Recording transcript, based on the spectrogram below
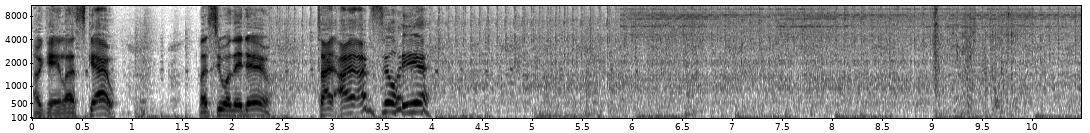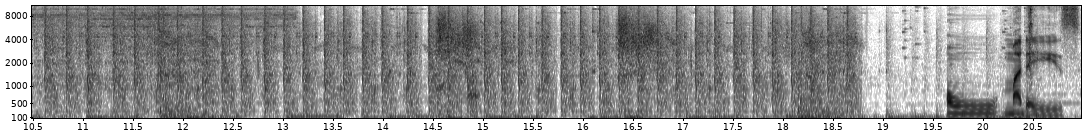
Okay, let's go. Let's see what they do. I, I'm still here. Oh my days.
